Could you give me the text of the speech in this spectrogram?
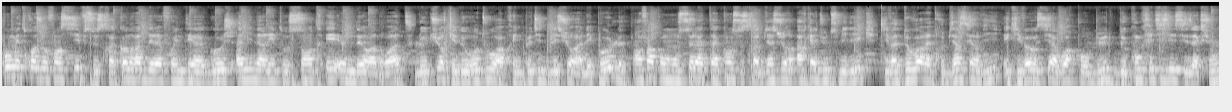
Pour mes trois offensifs, ce sera Conrad De La Fuente à gauche, Aminarit au centre et Under à droite. Le Turc est de retour après une petite blessure à l'épaule. Enfin, pour mon seul attaquant, ce sera bien sûr Arkadiusz Milik, qui va devoir être bien servi et qui va aussi avoir pour but de concrétiser ses actions,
